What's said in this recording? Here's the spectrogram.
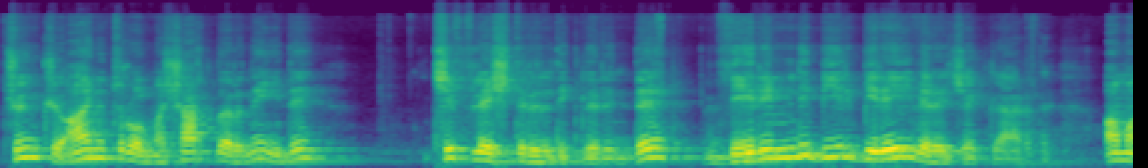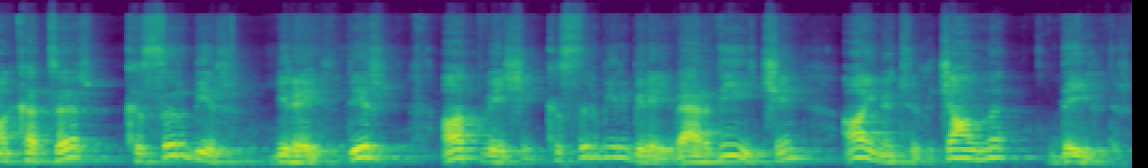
Çünkü aynı tür olma şartları neydi? Çiftleştirildiklerinde verimli bir birey vereceklerdi. Ama katır kısır bir bireydir. At ve eşek kısır bir birey verdiği için aynı tür canlı değildir.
